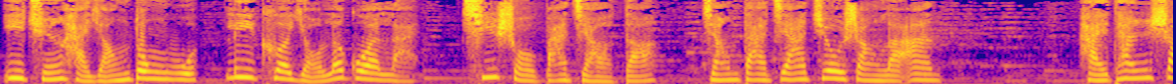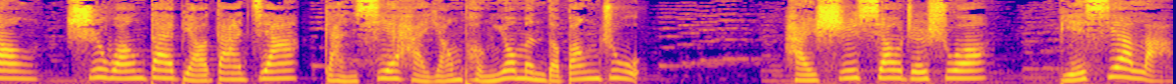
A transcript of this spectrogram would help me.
一群海洋动物立刻游了过来，七手八脚的将大家救上了岸。海滩上，狮王代表大家感谢海洋朋友们的帮助。海狮笑着说：“别谢啦，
